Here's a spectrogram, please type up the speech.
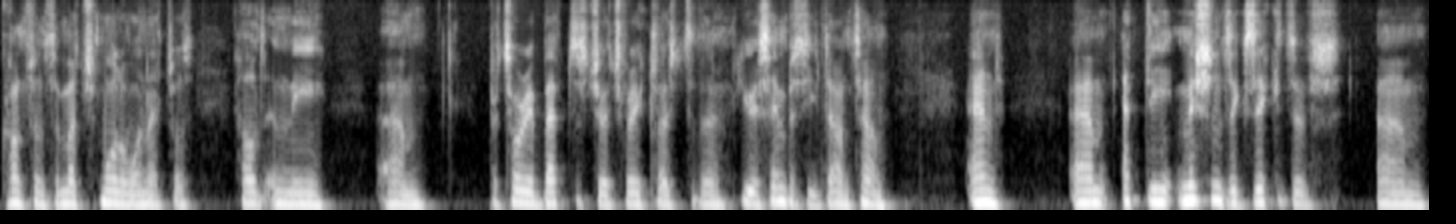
conference, a much smaller one that was held in the um, Pretoria Baptist Church, very close to the U.S. Embassy downtown. And um, at the missions executives um,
